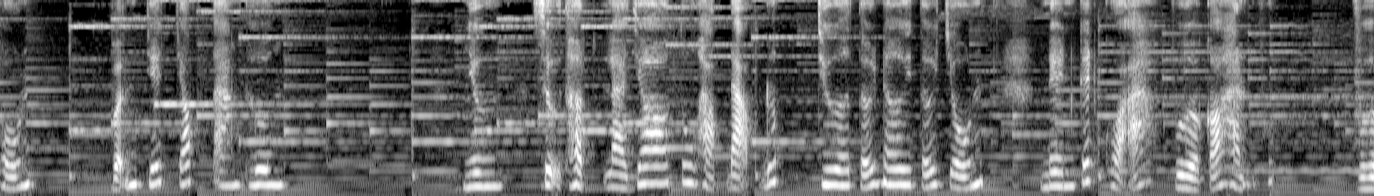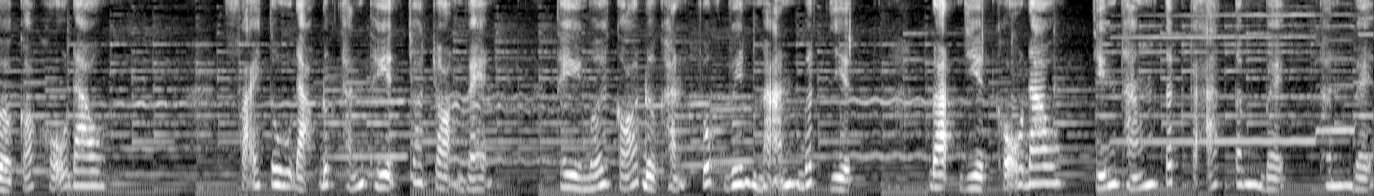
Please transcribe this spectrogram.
thốn, vẫn chết chóc tang thương. Nhưng sự thật là do tu học đạo đức chưa tới nơi tới chốn, nên kết quả vừa có hạnh phúc, vừa có khổ đau. Phải tu đạo đức thánh thiện cho trọn vẹn thì mới có được hạnh phúc viên mãn bất diệt. Đoạn diệt khổ đau, chiến thắng tất cả tâm bệnh thân bệnh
